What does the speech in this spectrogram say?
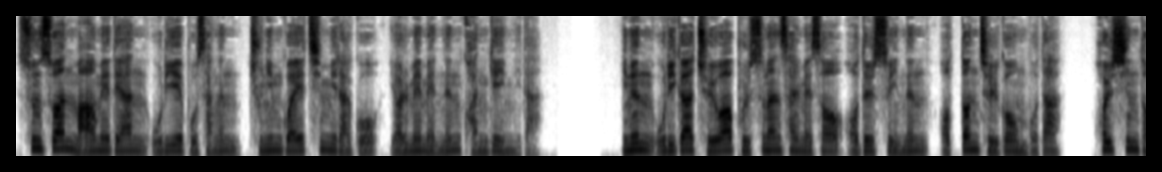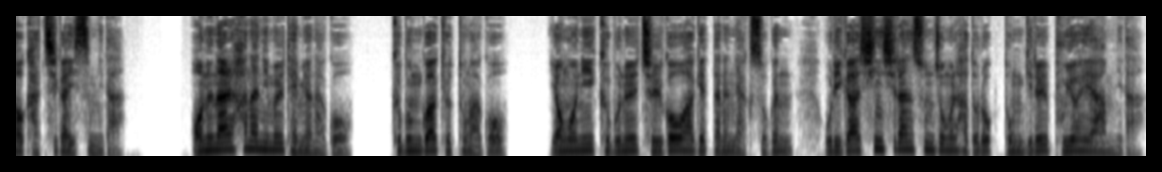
순수한 마음에 대한 우리의 보상은 주님과의 친밀하고 열매 맺는 관계입니다. 이는 우리가 죄와 불순한 삶에서 얻을 수 있는 어떤 즐거움보다 훨씬 더 가치가 있습니다. 어느 날 하나님을 대면하고 그분과 교통하고 영원히 그분을 즐거워하겠다는 약속은 우리가 신실한 순종을 하도록 동기를 부여해야 합니다.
